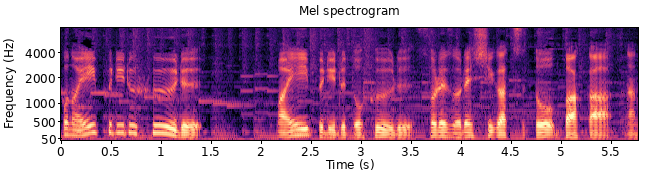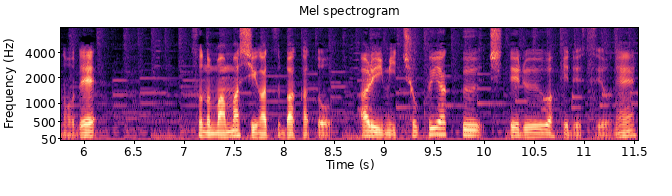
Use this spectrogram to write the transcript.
このエイプリルフール、まあ、エイプリルとフール、それぞれ4月とバカなので、そのまま4月バカと、ある意味直訳してるわけですよね。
